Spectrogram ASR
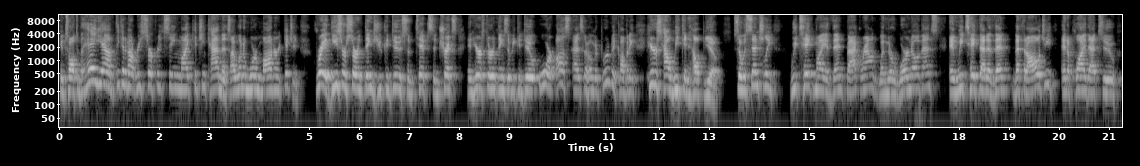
can talk to them, hey, yeah, I'm thinking about resurfacing my kitchen cabinets. I want a more modern kitchen. Great. These are certain things you can do, some tips and tricks. And here's certain things that we can do. Or us as the home improvement company, here's how we can help you. So essentially, we take my event background when there were no events, and we take that event methodology and apply that to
